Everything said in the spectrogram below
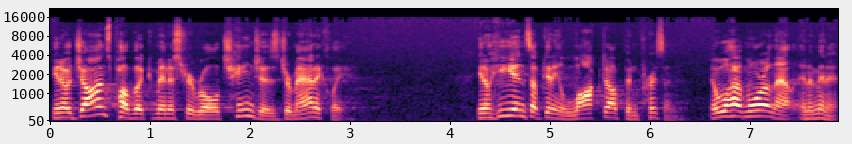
you know, John's public ministry role changes dramatically. You know, he ends up getting locked up in prison. And we'll have more on that in a minute.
